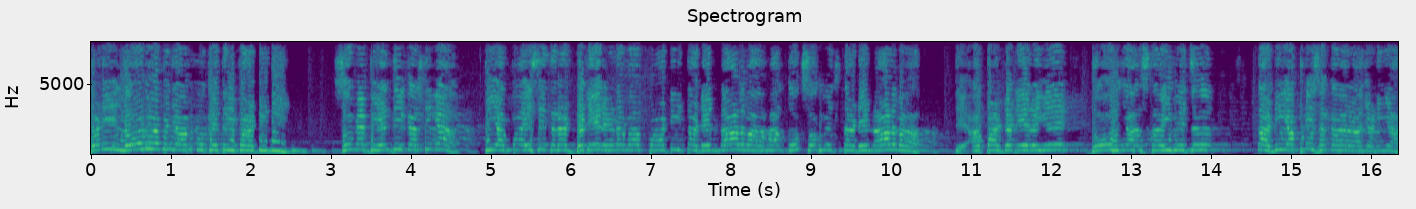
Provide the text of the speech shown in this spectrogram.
ਬੜੀ ਲੋੜ ਹੈ ਪੰਜਾਬ ਨੂੰ ਖੇਤਰੀ ਪਾਰਟੀ ਦੀ। ਸੋ ਮੈਂ ਬੇਨਤੀ ਕਰਦੀ ਆ ਵੀ ਆਪਾਂ ਇਸੇ ਤਰ੍ਹਾਂ ਡਟੇ ਰਹਿਣਾ ਵਾ, ਪਾਰਟੀ ਤੁਹਾਡੇ ਨਾਲ ਵਾ, ਹਰ ਦੁੱਖ ਸੁੱਖ ਵਿੱਚ ਤੁਹਾਡੇ ਨਾਲ ਵਾ, ਤੇ ਆਪਾਂ ਡਟੇ ਰਹੀਏ। 2027 ਵਿੱਚ ਤੁਹਾਡੀ ਆਪਣੀ ਸਰਕਾਰ ਆ ਜਾਣੀ ਆ।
